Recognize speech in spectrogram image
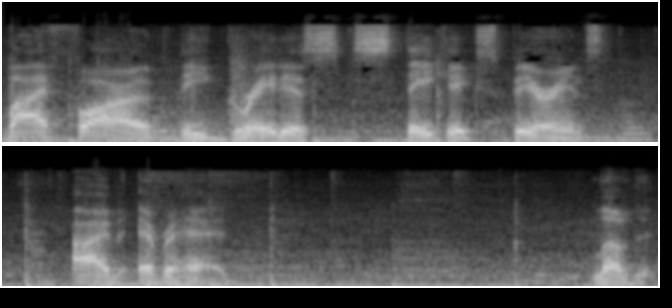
by far the greatest steak experience I've ever had. Loved it.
